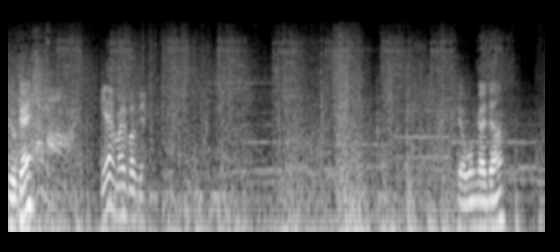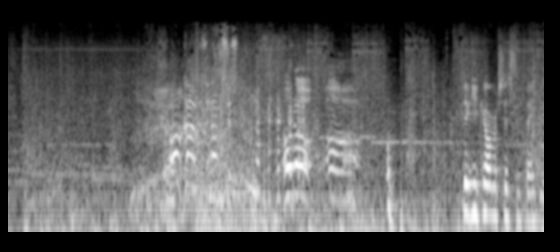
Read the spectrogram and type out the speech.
You okay? Yeah, I'm right above you. Okay, one guy down. Oh god, it's a nemesis! Oh no! Oh! Sticky cover system, thank you.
